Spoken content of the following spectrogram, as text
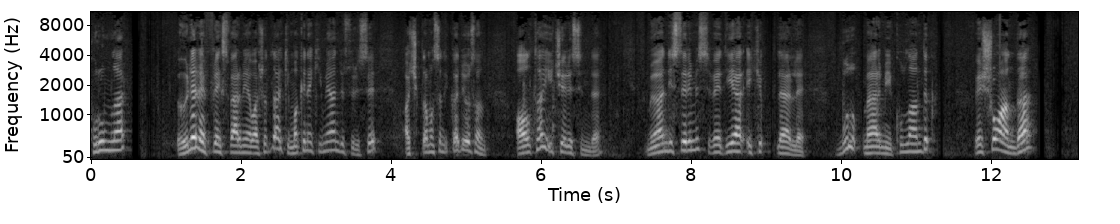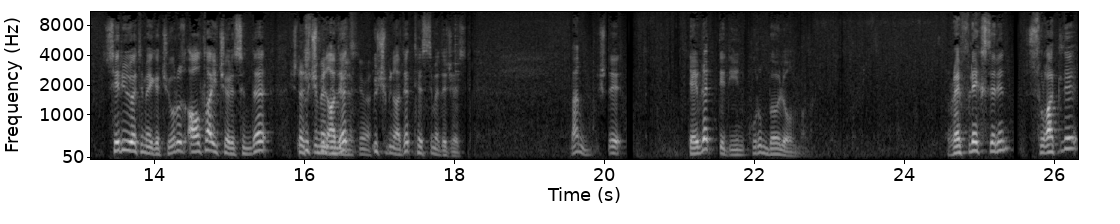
kurumlar öyle refleks vermeye başladılar ki makine kimya endüstrisi açıklamasına dikkat ediyorsan 6 ay içerisinde mühendislerimiz ve diğer ekiplerle bu mermiyi kullandık ve şu anda seri üretime geçiyoruz. 6 ay içerisinde işte Teslim 3000 adet edilecek, evet. 3000 adet teslim edeceğiz. Ben işte devlet dediğin kurum böyle olmalı. Reflekslerin süratli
